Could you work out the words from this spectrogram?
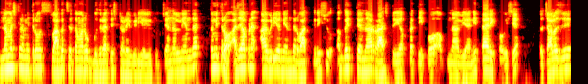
નમસ્કાર મિત્રો, સ્વાગત છે તમારું ગુજરાતી સ્ટડી વીડિયો યુટ્યુબ ચેનલની અંદર. તો મિત્રો, આજે આપણે આ વિડીયોની અંદર વાત કરીશું અગત્યના રાષ્ટ્રીય પ્રતીકો અપનાવ્યાની તારીખો વિશે. તો ચાલો જોઈએ.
